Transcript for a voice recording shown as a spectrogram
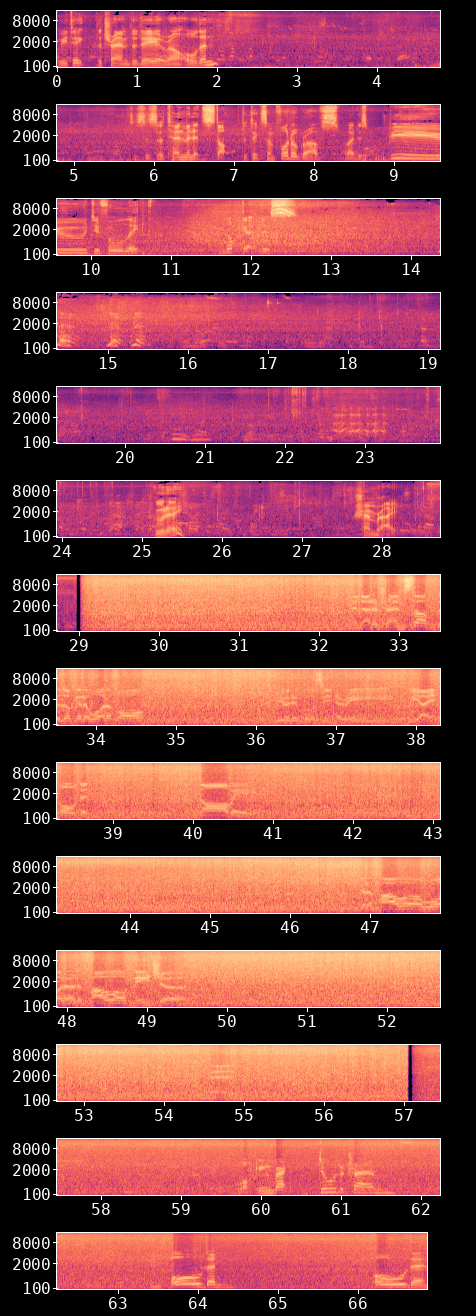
We take the tram today around Olden. This is a 10 minute stop to take some photographs by this beautiful lake. Look at this. Good, eh? Tram ride. Another tram stop to look at the waterfall. Beautiful scenery. We are in Olden, Norway. At the power of water, the power of nature. walking back to the tram Olden Olden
